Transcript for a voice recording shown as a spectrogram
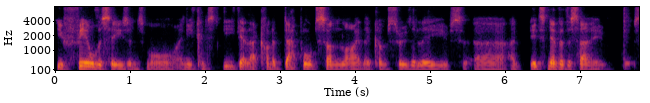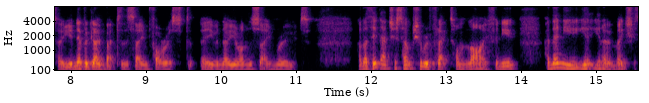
you feel the seasons more and you can you get that kind of dappled sunlight that comes through the leaves uh, and it's never the same. So you're never going back to the same forest even though you're on the same routes and i think that just helps you reflect on life and you and then you you, you know it makes you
